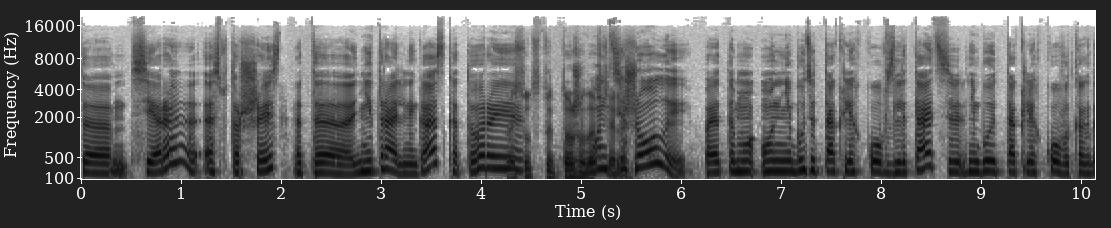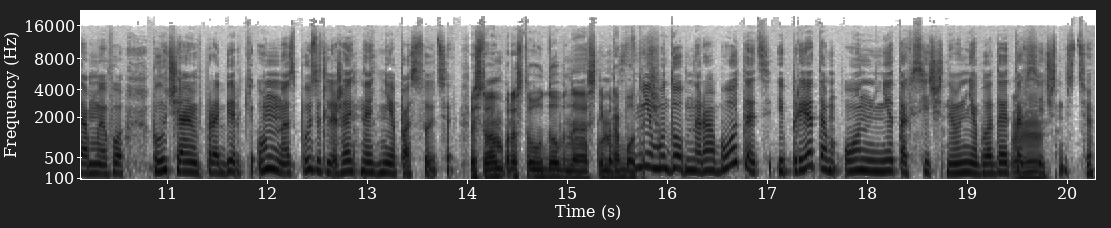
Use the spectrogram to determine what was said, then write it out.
это? серы, S-6. Это нейтральный газ, который... Присутствует тоже, да, Он тяжелый, поэтому он не будет так легко взлетать, не будет так легко, вот когда мы его получаем в пробирке, он у нас будет лежать на дне, по сути. То есть вам просто удобно с ним работать? С ним удобно работать, и при этом он не токсичный, он не обладает угу. токсичностью.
